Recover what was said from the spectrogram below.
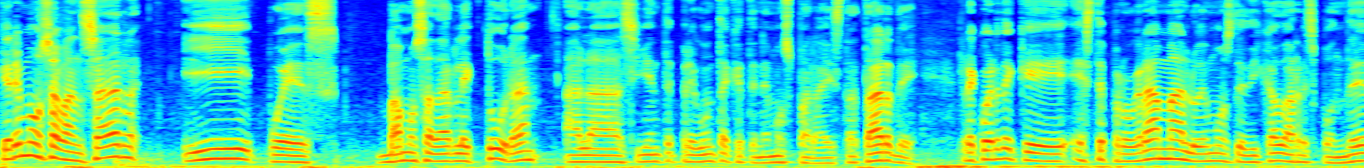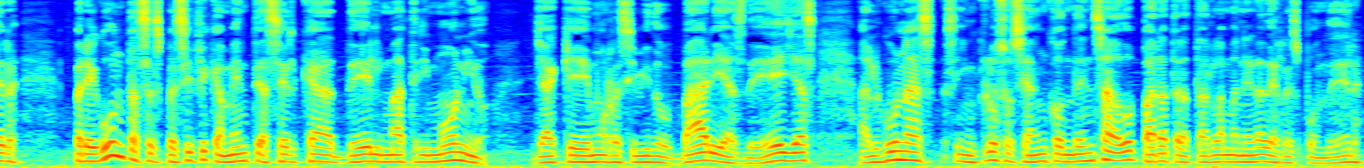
Queremos avanzar y pues vamos a dar lectura a la siguiente pregunta que tenemos para esta tarde. Recuerde que este programa lo hemos dedicado a responder preguntas específicamente acerca del matrimonio, ya que hemos recibido varias de ellas, algunas incluso se han condensado para tratar la manera de responder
